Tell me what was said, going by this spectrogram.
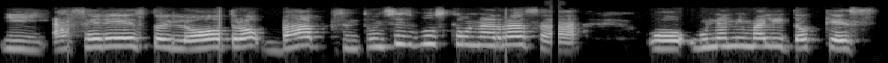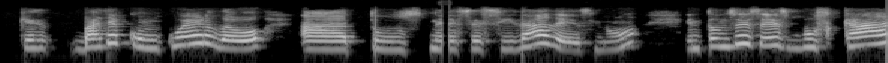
y hacer esto y lo otro. Va, pues entonces busca una raza o un animalito que, es, que vaya concuerdo a tus necesidades, ¿no? Entonces es buscar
